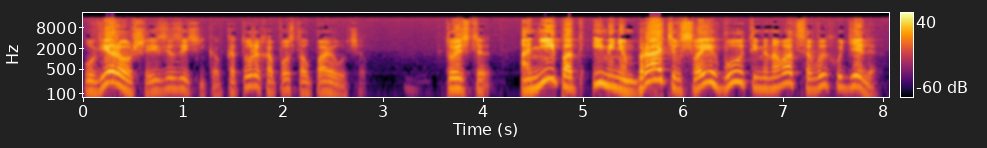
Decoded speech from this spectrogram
уверовавшие из язычников, которых апостол Павел учил. То есть, они под именем братьев своих будут именоваться в их уделе –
